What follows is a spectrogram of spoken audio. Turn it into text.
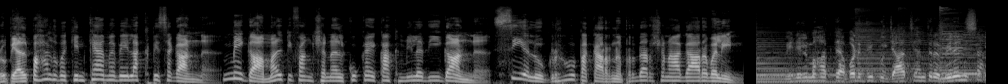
රුපියල් 15කින් කෑම වේලක් පිස ගන්න. මෙගා මල්ටිෆන්ක්ෂනල් කුක එකක් මිලදී ගන්න. සියලු ගෘහෝපකරණ ප්‍රදර්ශනාගාර වලින්. විනිල් මහත්තයා අපට දීපු ජාත්‍යන්තර මිල නිසා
